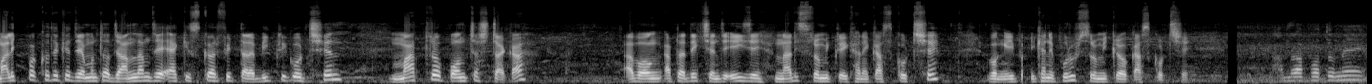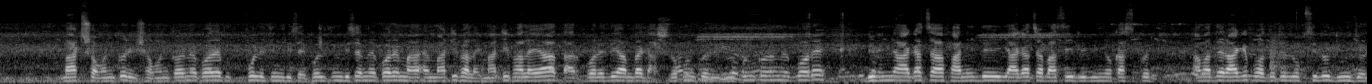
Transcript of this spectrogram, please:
মালিক পক্ষ থেকে যেমনটা জানলাম যে এক স্কোয়ার ফিট তারা বিক্রি করছেন মাত্র পঞ্চাশ টাকা। এবং আপনারা দেখছেন যে এই যে নারী শ্রমিকরা এখানে কাজ করছে এবং এই এখানে পুরুষ শ্রমিকরাও কাজ করছে। আমরা প্রথমে মাঠ সমান করি, সমান করানোর পরে পলিথিন বিছাই, পলিথিন বিছানোর পরে মাটি ফালাই, মাটি ফালাইয়া তারপরে দিয়ে আমরা গাছ রোপণ করি। রোপণ করানোর পরে বিভিন্ন আগাছা পানি দিই, আগাছা বাঁচি বিভিন্ন কাজ করি। আমাদের আগে পর্যটে লোক ছিল দুইজন,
